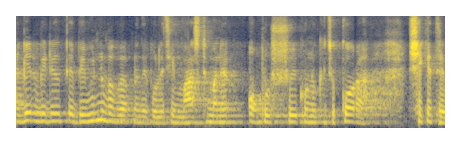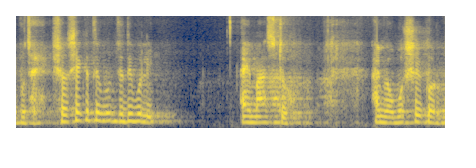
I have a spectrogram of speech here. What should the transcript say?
আগের ভিডিওতে বিভিন্নভাবে আপনাদের বলেছি মাস্ট মানে অবশ্যই কোনো কিছু করা, সেক্ষেত্রে বোঝায় সো সেক্ষেত্রে যদি বলি আই মাস্ট ডু আমি অবশ্যই করব।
